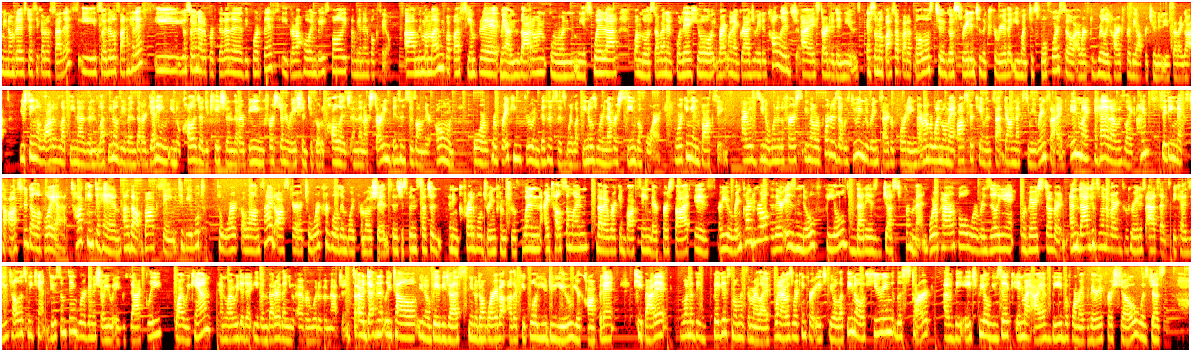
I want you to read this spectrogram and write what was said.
mi nombre es Jessica Rosales y soy de Los Ángeles y yo soy una reportera de deportes y trabajo en béisbol y también en boxeo. Uh, mi mamá y mi papá siempre me ayudaron con mi escuela cuando estaba en el colegio. Right when I graduated college, I started in news. Eso no pasa para todos to go straight into the career that you went to school for, so I worked really hard for the opportunities that I got you're seeing a lot of Latinas and Latinos even that are getting, you know, college education, that are being first generation to go to college and then are starting businesses on their own or we're breaking through in businesses where Latinos were never seen before. Working in boxing, I was, you know, one of the first female reporters that was doing the ringside reporting. I remember one moment Oscar came and sat down next to me ringside. In my head, I was like, I'm sitting next to Oscar De La Hoya, talking to him about boxing. To be able to, to work alongside Oscar, to work for Golden Boy Promotions has just been such a, an incredible dream come true. When I tell someone that I work in boxing, their first thought is, Are you a ring card girl? There is no field that is just for men. We're powerful, we're resilient, we're very stubborn. And that is one of our greatest assets because you tell us we can't do something, we're going to show you exactly why we can and why we did it even better than you ever would have imagined. So I would definitely tell, you know, baby Jess, you know, don't worry about other people. You do you, you're confident, keep at it one of the biggest moments in my life when I was working for HBO Latino, hearing the start of the HBO music in my IFB before my very first show was just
